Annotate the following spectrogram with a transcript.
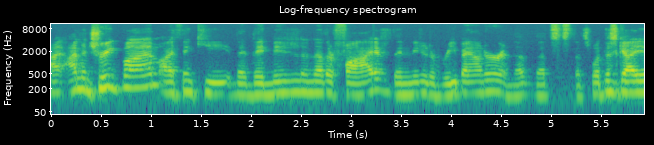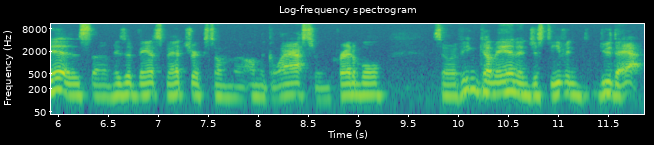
I, am intrigued by him. I think he they, they, needed another five. They needed a rebounder, and that, that's that's what this guy is. Um, his advanced metrics on the on the glass are incredible. So if he can come in and just even do that,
